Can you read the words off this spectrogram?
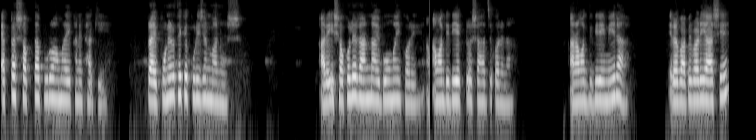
একটা সপ্তাহ পুরো আমরা এখানে থাকি। প্রায় পনেরো থেকে কুড়ি জন মানুষ। আর এই সকলের রান্না ওই বৌমাই করে। আমার দিদি একটুও সাহায্য করে না। আর আমার দিদির এই মেয়েরা, এরা বাপের বাড়ি আসে,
